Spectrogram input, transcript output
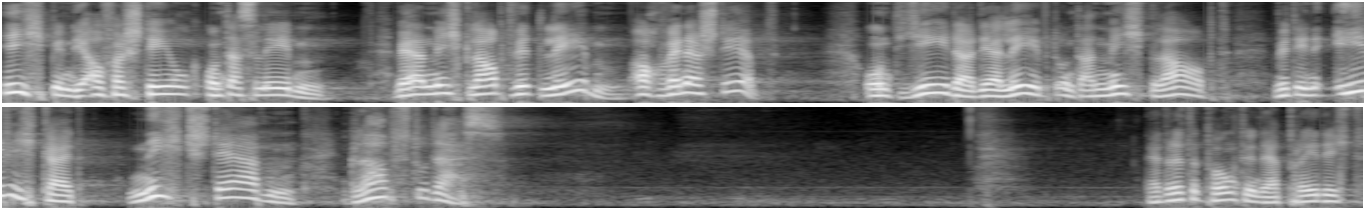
Ich bin die Auferstehung und das Leben. Wer an mich glaubt, wird leben, auch wenn er stirbt. Und jeder, der lebt und an mich glaubt, wird in Ewigkeit nicht sterben. Glaubst du das? Der dritte Punkt in der Predigt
